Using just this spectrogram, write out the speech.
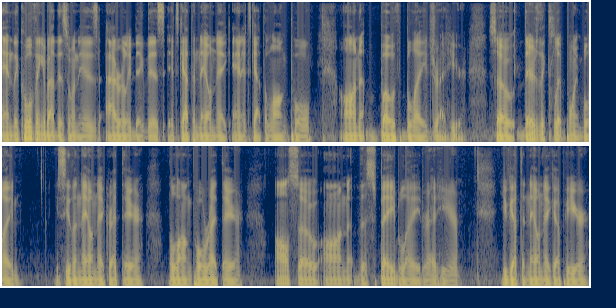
and the cool thing about this one is I really dig this. It's got the nail nick and it's got the long pull on both blades right here. So there's the clip point blade. You see the nail nick right there, the long pull right there. Also on the spay blade right here, you've got the nail nick up here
